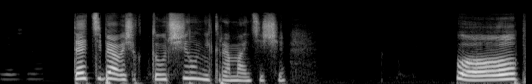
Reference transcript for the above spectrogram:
вежливо. Да тебя вообще кто учил некромантище? Оп.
